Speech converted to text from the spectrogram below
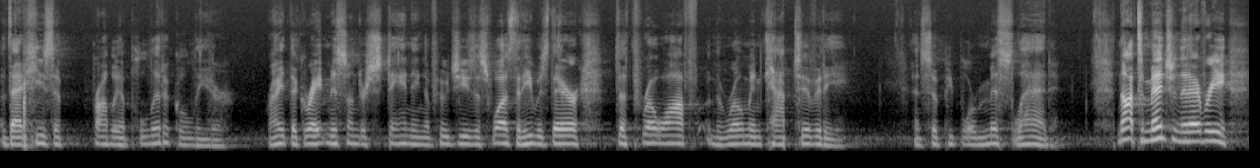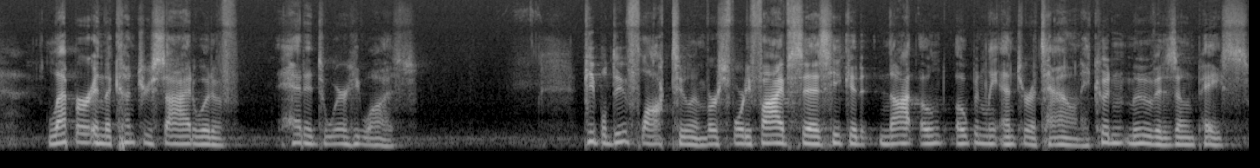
that he's a, probably a political leader, right? The great misunderstanding of who Jesus was, that he was there to throw off the Roman captivity. And so people are misled. Not to mention that every leper in the countryside would have headed to where he was. People do flock to him. Verse 45 says he could not openly enter a town, he couldn't move at his own pace.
